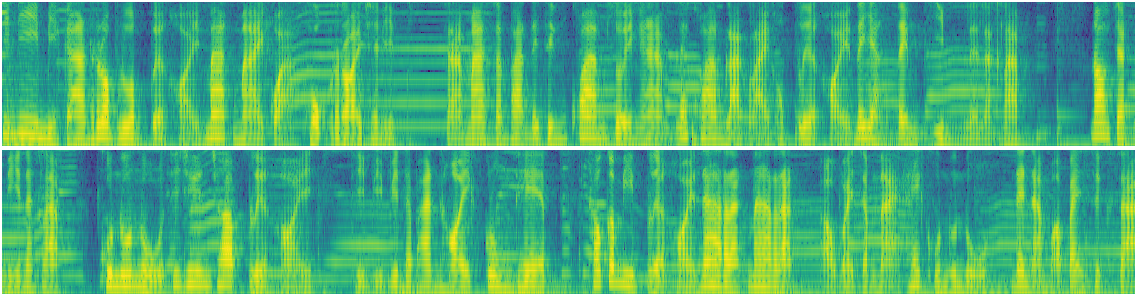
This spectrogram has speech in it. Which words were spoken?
ที่นี่มีการรวบรวมเปลือกหอยมากมายกว่า 600 ชนิด สามารถสัมผัสได้ถึงความสวยงามและความหลากหลายของเปลือกหอยได้อย่างเต็มอิ่มเลยล่ะครับ นอกจากนี้นะครับ คุณหนูหนูที่ชื่นชอบเปลือกหอย ที่พิพิธภัณฑ์หอยกรุงเทพเขาก็มีเปลือกหอยน่ารักน่ารัก เอาไว้จำหน่ายให้คุณหนูหนูได้นำเอาไปศึกษา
